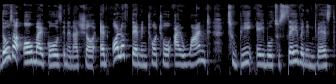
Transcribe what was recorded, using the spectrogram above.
those are all my goals in a nutshell, and all of them in total, I want to be able to save and invest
